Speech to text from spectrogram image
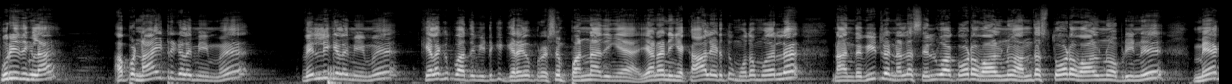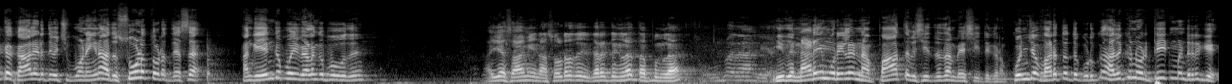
புரியுதுங்களா? அப்போ ஞாயிற்றுக்கிழமையும் வெள்ளிக்கிழமையும் கிழக்கு பார்த்த வீட்டுக்கு கிரகப்பிரவேசம் பண்ணாதீங்க. ஏன்னா நீங்கள் கால் எடுத்து முத முதல்ல நான் இந்த வீட்டில் நல்ல செல்வாக்கோட வாழணும் அந்தஸ்தோடு வாழணும் அப்படின்னு மேற்க கால் எடுத்து வச்சு போனீங்கன்னா அது சூளத்தோட திசை. அங்கே எங்கே போய் விளங்க போகுது? ஐயா சாமி நான் சொல்கிறது கரெக்டுங்களா தப்புங்களா? இது நடைமுறையில் நான் பார்த்த விஷயத்தை தான் பேசிகிட்டு இருக்கிறோம். கொஞ்சம் வருத்தத்தை கொடுக்கும். அதுக்குன்னு ஒரு ட்ரீட்மெண்ட் இருக்குது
